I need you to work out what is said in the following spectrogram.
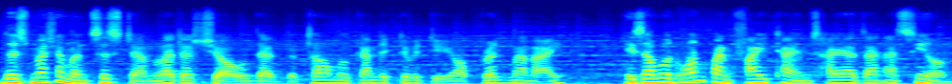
This measurement system let us show that the thermal conductivity of bridgmanite is about 1.5 times higher than assumed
